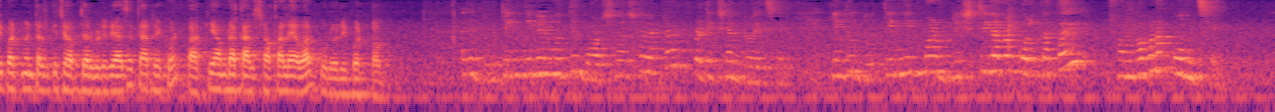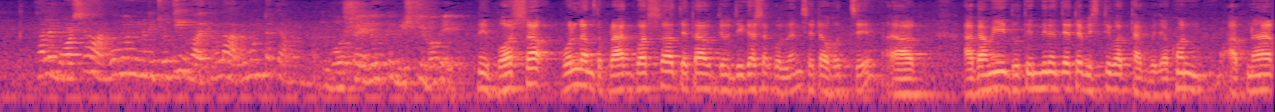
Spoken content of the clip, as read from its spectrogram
ডিপার্টমেন্টাল কিছু অবজারভেটরি আছে, তার রেকর্ড বাকি আমরা কাল সকালে আবার পুরো রিপোর্ট পাবো। আচ্ছা দু তিন দিনের মধ্যে বর্ষা আসার একটা রয়েছে। কিন্তু দু তিন দিন পর বৃষ্টির আবার কলকাতায় সম্ভাবনা কমছে। তাহলে বর্ষা আগমন মানে যদি হয় তাহলে আগমনটা কেমন বর্ষা এলেও কি বৃষ্টি হবে? বর্ষা বললাম তো প্রাক বর্ষা যেটা জিজ্ঞাসা করলেন সেটা হচ্ছে আর আগামী দু তিন দিনের যেটা বৃষ্টিপাত থাকবে যখন আপনার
